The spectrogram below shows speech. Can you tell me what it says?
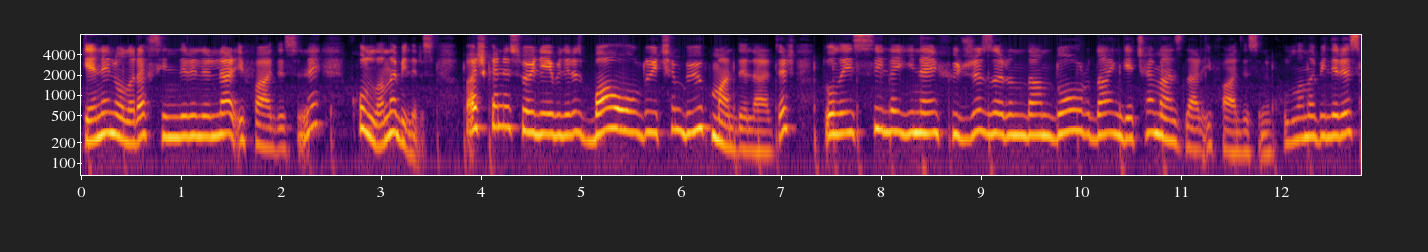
genel olarak sindirilirler ifadesini kullanabiliriz. Başka ne söyleyebiliriz? Bağ olduğu için büyük maddelerdir. Dolayısıyla yine hücre zarından doğrudan geçemezler ifadesini kullanabiliriz.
